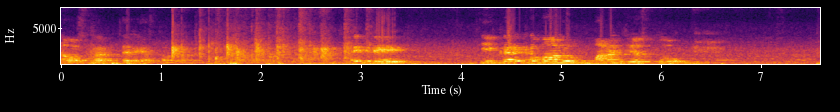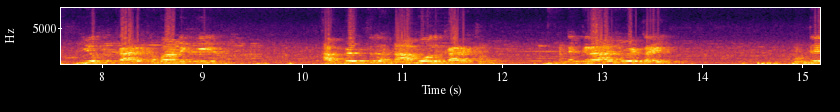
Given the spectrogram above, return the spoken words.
నమస్కారం తెలియజేస్తా ఉన్నాను. అయితే ఈ కార్యక్రమాలు మనం చేస్తూ ఈ యొక్క కార్యక్రమానికి అభ్యర్థుల నామోద కార్యక్రమం అంటే గ్రాడ్యుయేట్ అయి ఉంటే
